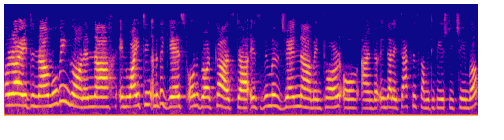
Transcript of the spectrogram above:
All right, now moving on and uh, inviting another guest on the broadcast uh, is Vimal Jain, uh, mentor of and Indirect Taxes Committee PhD Chamber.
